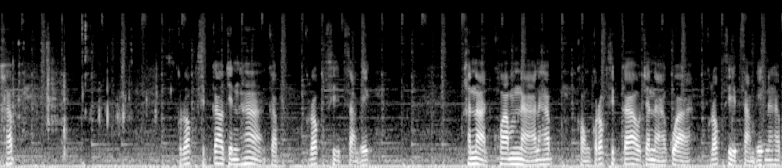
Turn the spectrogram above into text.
นะครับกรอก19 Gen 5 กับกรอก 43X ขนาดความหนานะครับของกรอก19 จะหนากว่ากรอก 43X นะครับ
